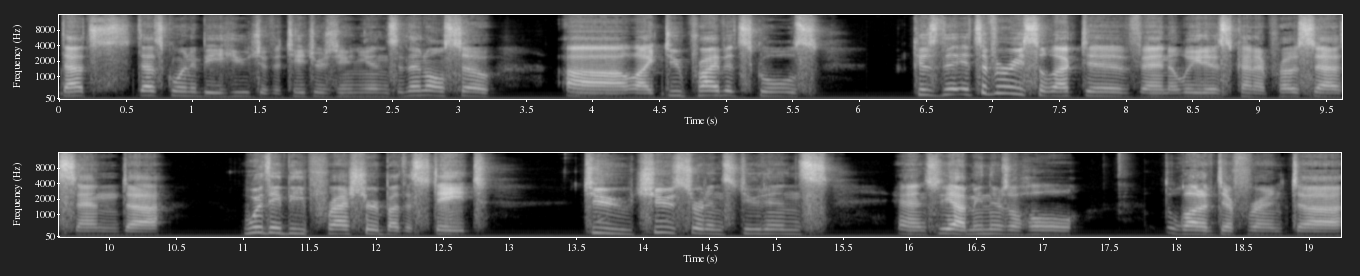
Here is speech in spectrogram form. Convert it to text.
That's that's going to be huge of the teachers' unions, and then also, uh, like, do private schools, because it's a very selective and elitist kind of process, and uh, would they be pressured by the state to choose certain students? And so, yeah, I mean, there's a whole a lot of different uh,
